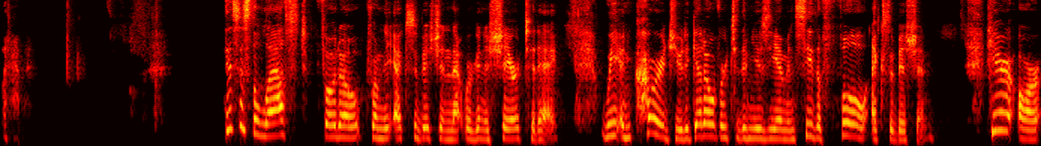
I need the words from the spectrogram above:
What happened? This is the last photo from the exhibition that we're going to share today. We encourage you to get over to the museum and see the full exhibition. Here are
